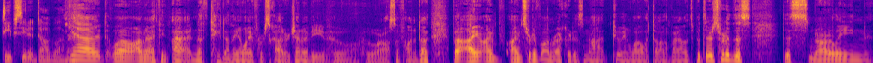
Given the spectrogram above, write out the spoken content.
deep seated dog lover. Yeah, well, I mean, I think uh, not take nothing away from Scott or Genevieve, who who are also fond of dogs, but I, I'm I'm sort of on record as not doing well with dog violence. But there's sort of this this snarling,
